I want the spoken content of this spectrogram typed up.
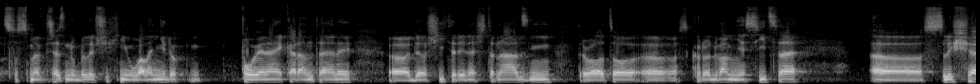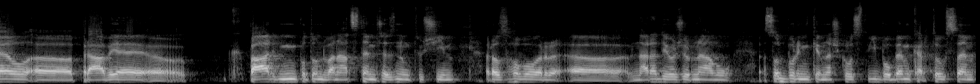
co jsme v březnu byli všichni uvaleni do povinné karantény, e, delší tedy na 14 dní, trvalo to skoro dva měsíce, slyšel právě pár dní po tom 12. březnu, tuším, rozhovor uh, na radiožurnálu s odborníkem na školství Bobem Kartousem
